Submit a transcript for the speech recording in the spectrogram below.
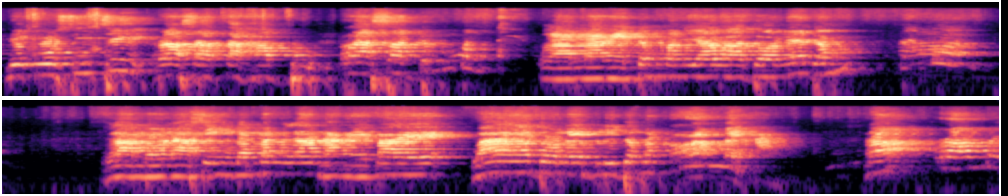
niku siji rasa tahabu rasa demen. Lanange demen ya wadone dem lamun asing demen lanange bae wadone beli demen rame ra rame.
